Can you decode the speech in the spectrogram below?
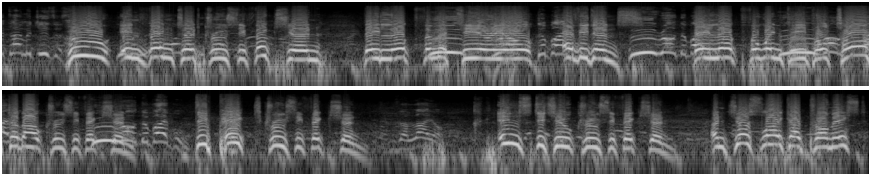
at the time of Jesus. who invented crucifixion, they look for Who material evidence. Who wrote the They look for when Who people talk about Who crucifixion, wrote the Bible? depict crucifixion, institute crucifixion. And just like I promised,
